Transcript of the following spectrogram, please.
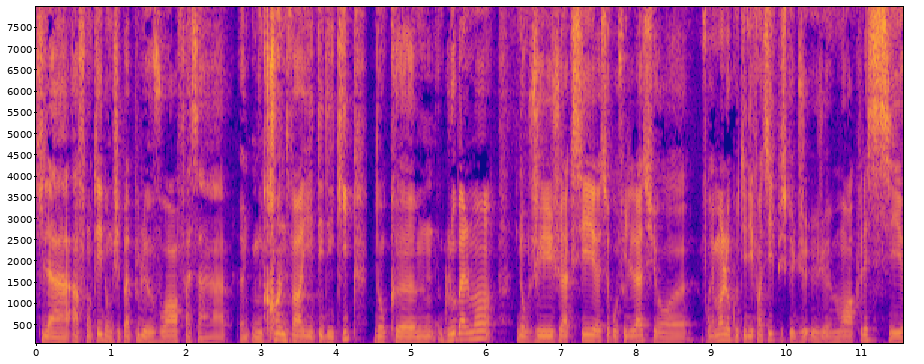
qu'il a affronté, donc j'ai pas pu le voir face à une grande variété d'équipes. Donc euh, globalement, donc j'ai axé euh, ce profil-là sur euh, vraiment le côté défensif puisque je, je, c'est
